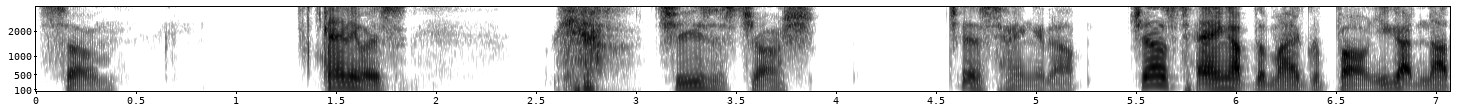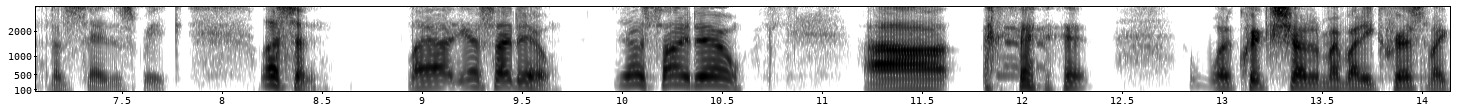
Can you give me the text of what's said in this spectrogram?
So, anyways, yeah, Jesus, Josh, just hang it up. Just hang up the microphone. You got nothing to say this week. Listen, yes, I do. Yes, I do. Uh, a quick shout out to my buddy Chris. My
